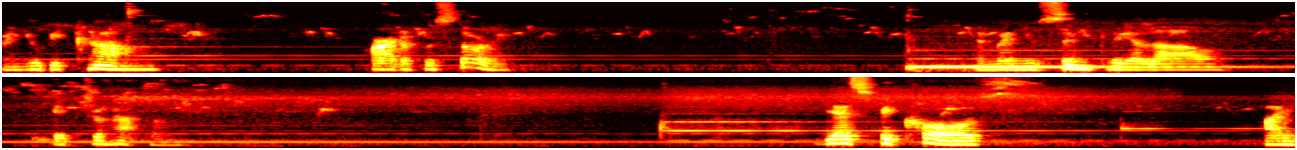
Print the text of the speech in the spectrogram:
When you become part of the story. And when you simply allow it to happen. Yes, because I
